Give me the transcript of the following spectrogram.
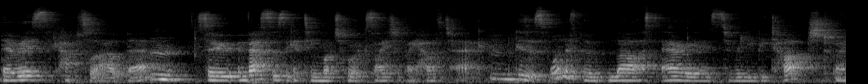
there is capital out there. Mm. So investors are getting much more excited by health tech Mm. because it's one of the last areas to really be touched by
